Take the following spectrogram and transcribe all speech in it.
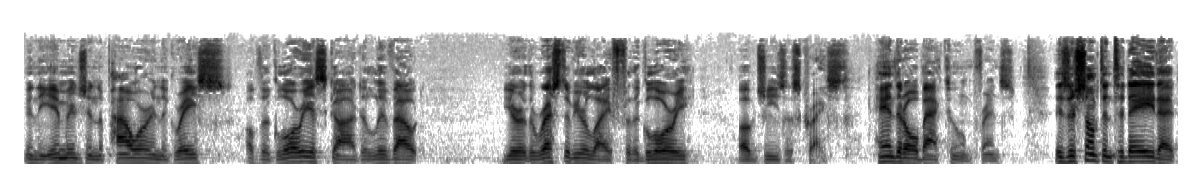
in the image and the power and the grace of the glorious God to live out your, the rest of your life for the glory of Jesus Christ. Hand it all back to Him, friends. Is there something today that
